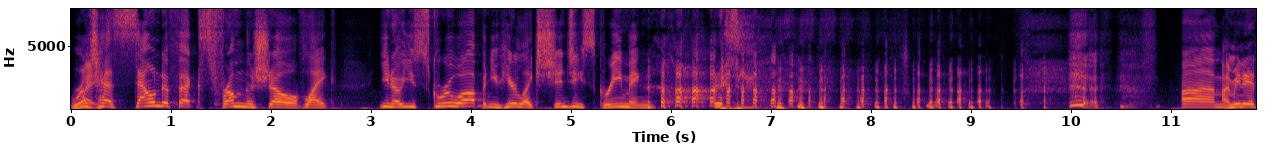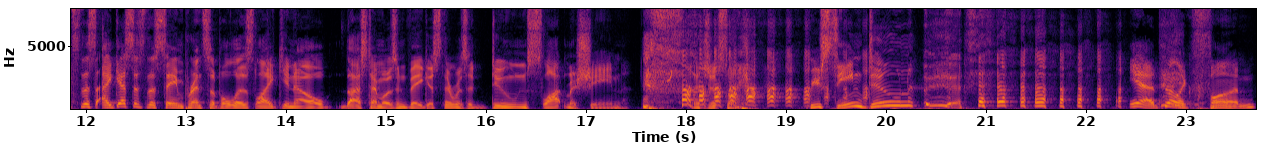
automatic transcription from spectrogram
Right. which has sound effects from the show of like you know you screw up and you hear like shinji screaming I mean, it's this. I guess it's the same principle as like you know, last time I was in Vegas, there was a Dune slot machine. it's just like, have you seen Dune? Yeah, it's not like fun.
